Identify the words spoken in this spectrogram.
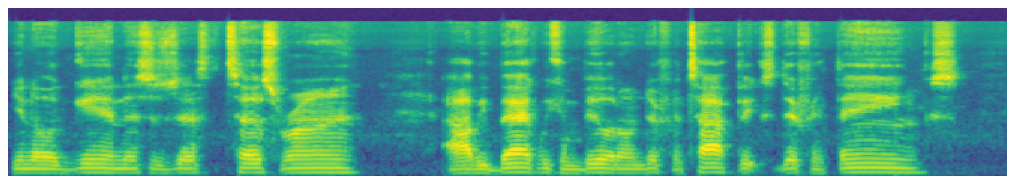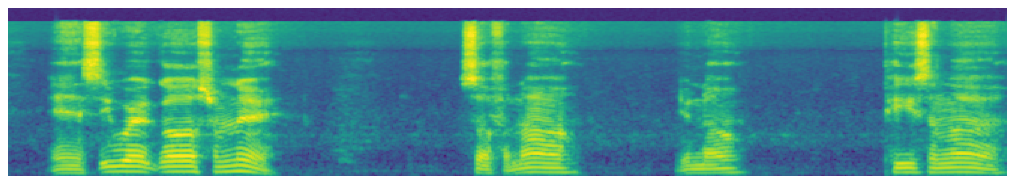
You know, again, this is just a test run. I'll be back. We can build on different topics, different things, and see where it goes from there. So for now, you know, peace and love.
